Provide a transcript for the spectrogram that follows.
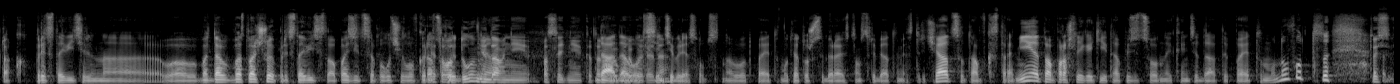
так, представительно, э, да, большое представительство оппозиция получила в городской Это вот думе. недавние, последние, которые Да, да, вот в были, да? сентябре, собственно. Вот, поэтому вот я тоже собираюсь там с ребятами встречаться. Там в Костроме там прошли какие-то оппозиционные кандидаты. Поэтому, ну вот, То есть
